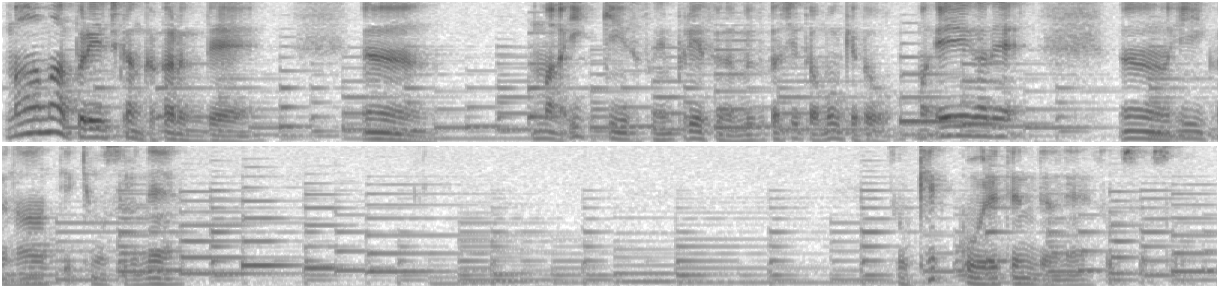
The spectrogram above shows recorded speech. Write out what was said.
まあまあプレイ時間かかるんでうん。まあ一気にさすがにプレイするのは難しいと思うけど、まあ、映画でうんいいかなっていう気もするね。そう結構売れてんだよね。そうそうそう。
